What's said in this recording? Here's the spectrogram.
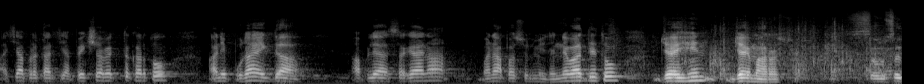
अशा प्रकारची अपेक्षा व्यक्त करतो. आणि पुन्हा एकदा आपल्या सगळ्यांना मनापासून मी धन्यवाद देतो. जय हिंद जय महाराष्ट्र. संसदीय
